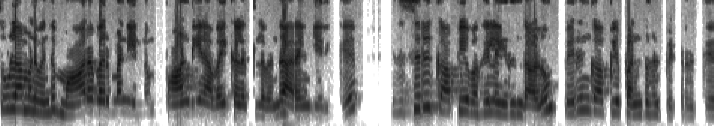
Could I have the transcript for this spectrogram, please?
சூளாமணி வந்து மாரவர்மன் என்னும் பாண்டியன் அவைக்களத்துல வந்து அரங்கேறிக்கு இது சிறு காப்பிய வகையில இருந்தாலும் பெருங்காப்பிய பண்புகள் பெற்றிருக்கு.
